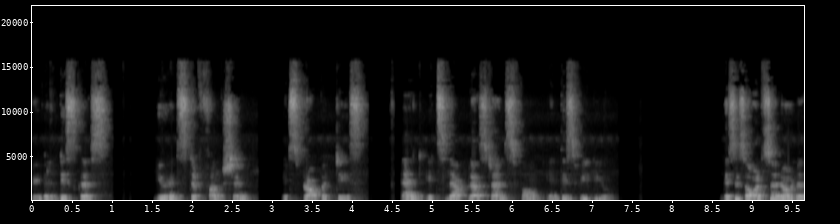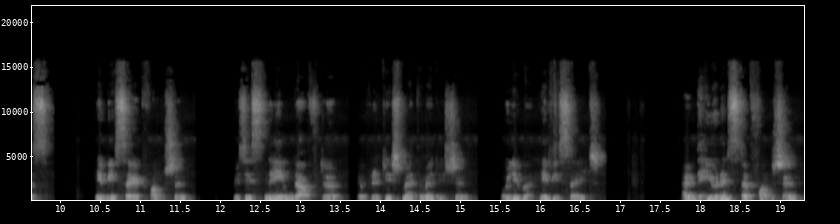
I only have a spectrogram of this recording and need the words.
we will discuss unit step function, its properties and its Laplace transform in this video. This is also known as Heaviside function which is named after a British mathematician Oliver Heaviside. And the unit step function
